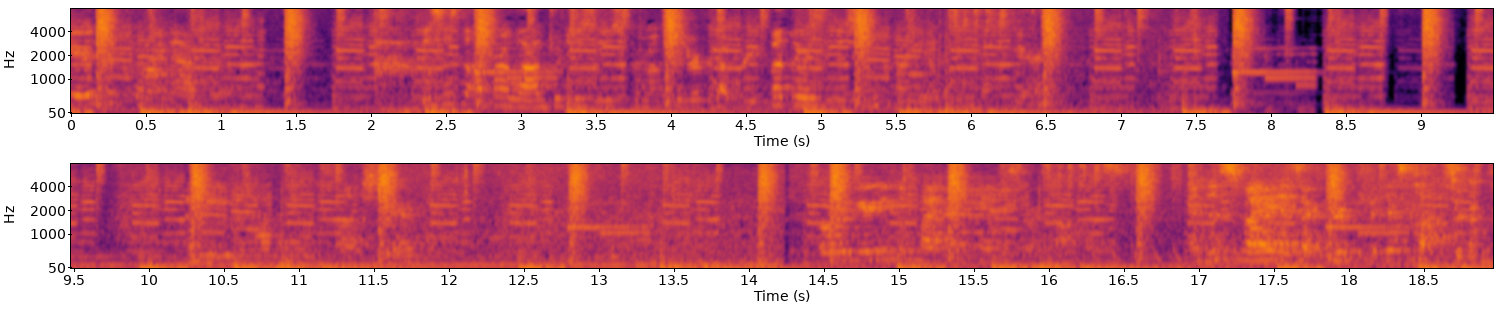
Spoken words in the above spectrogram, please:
Here is the and ab. This is the upper lounge which is used for most mostly recovery, but there is additional cardio equipment up here. We even have a massage chair. Over here you can find our canvas work office. And this way is our group fitness classroom.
